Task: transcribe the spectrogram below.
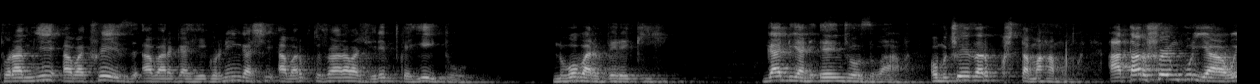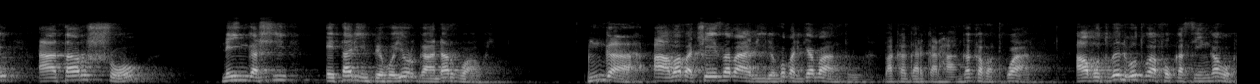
turamye abacwezi abaragahiguru ningashi abarikutujwara abajwire emitwe yaitu nibo barivereki guardian angels bawe omucwezi arikukushitama aha mutwe. Atarusho yawe atarusho ningashi etari impeho y'oruganda rwawe. Nga aba abacwezi ababiireho bari abantu bakagaruka ruhanga akabatwara abo tube nibo twafokasingaho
